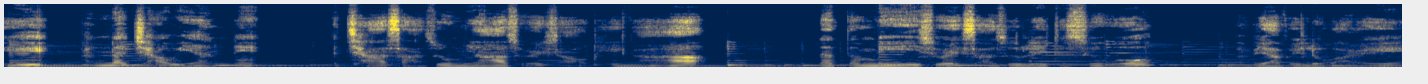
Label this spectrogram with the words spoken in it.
တဲ့ဖက်နှက်6ရန်နဲ့အခြားစာစုများဆိုတဲ့စာအုပ်ထဲက နတ်သမီးဆိုတဲ့စာစုလေးတစ်စုကိုဖပြပေးလိုပါတယ်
